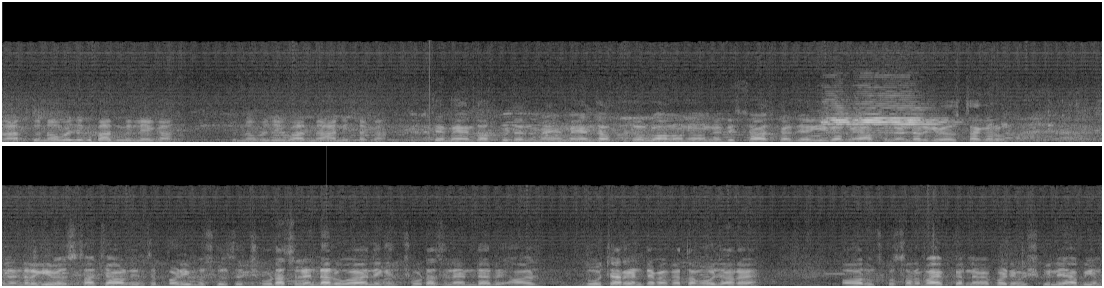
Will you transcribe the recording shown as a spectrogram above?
रात को नौ बजे के बाद मिलेगा। तो नौ बजे के बाद मैं आ नहीं सका। थे महंद हॉस्पिटल में, महंद हॉस्पिटल वालों ने उन्हें डिस्चार्ज कर दिया कि घर में आप सिलेंडर की व्यवस्था करो। सिलेंडर की व्यवस्था चार दिन से बड़ी मुश्किल से छोटा सिलेंडर हुआ है, लेकिन छोटा सिलेंडर आज दो चार घंटे में ख़त्म हो जा रहा है और उसको सरवाइव करने में बड़ी मुश्किल है। अभी हम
